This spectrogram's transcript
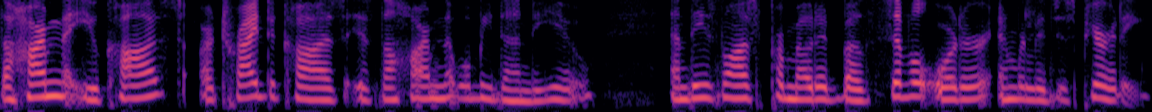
The harm that you caused or tried to cause is the harm that will be done to you. And these laws promoted both civil order and religious purity.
